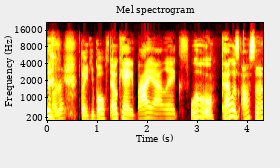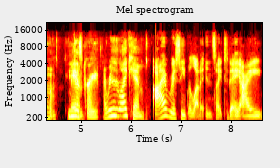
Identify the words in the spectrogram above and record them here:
All right. Thank you both. okay, bye, Alex. Whoa, that was awesome. He Man. is great. I really like him. I received a lot of insight today. I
